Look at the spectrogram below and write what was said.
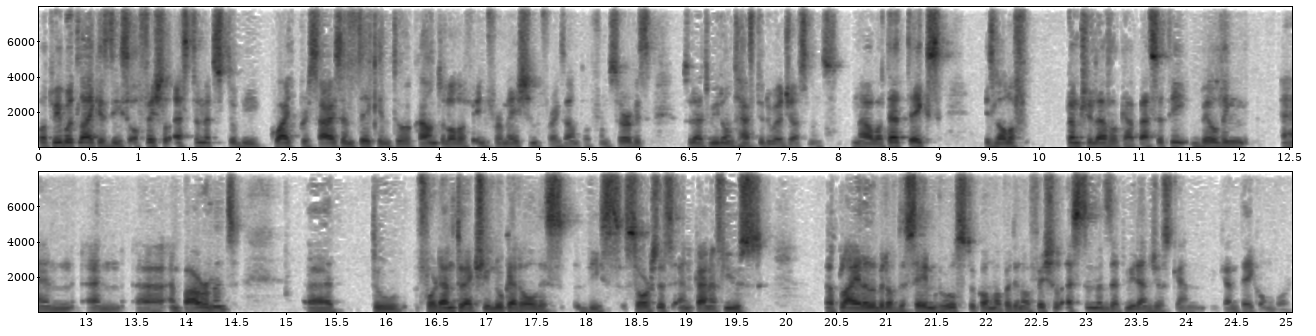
what we would like is these official estimates to be quite precise and take into account a lot of information, for example, from service, so that we don't have to do adjustments. Now, what that takes is a lot of country level capacity building and, and uh, empowerment uh, to for them to actually look at all this these sources and kind of use apply a little bit of the same rules to come up with an official estimates that we then just can can take on board.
